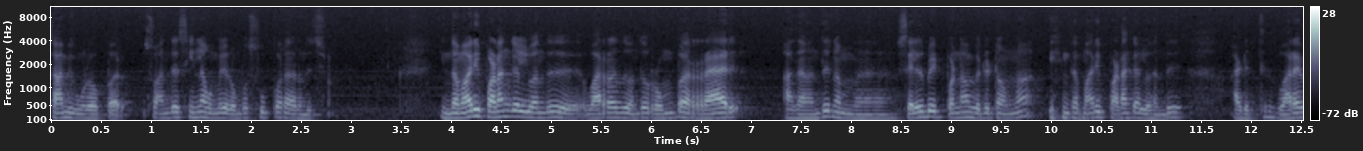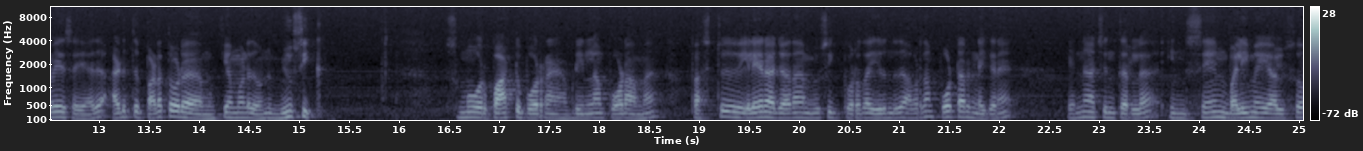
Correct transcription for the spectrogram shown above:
சாமி கும்பிட வைப்பார். ஸோ அந்த சீன்லாம் உண்மையிலே ரொம்ப சூப்பராக இருந்துச்சு. இந்த மாதிரி படங்கள் வந்து வர்றது வந்து ரொம்ப ரேரு அதை வந்து நம்ம செலிப்ரேட் பண்ணாமல் விட்டுட்டோம்னா இந்த மாதிரி படங்கள் வந்து அடுத்து வரவே செய்யாது. அடுத்து படத்தோட முக்கியமானது வந்து மியூசிக் சும்மா ஒரு பாட்டு போடுறேன் அப்படின்லாம் போடாமல் ஃபஸ்ட்டு இளையராஜா தான் மியூசிக் போடுறதா இருந்தது. அவர் தான் போட்டாருன்னு நினைக்கிறேன். என்ன ஆச்சுன்னு தெரில in same Valimai also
